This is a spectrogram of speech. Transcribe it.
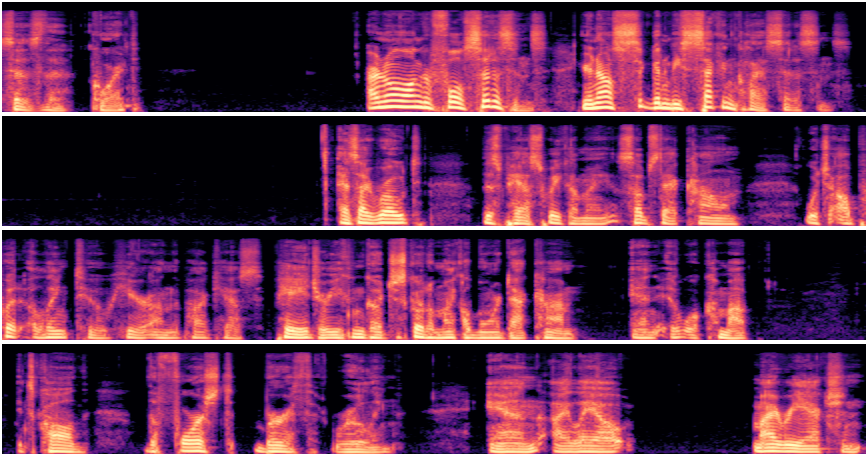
says the court, are no longer full citizens. You're now going to be second class citizens. As I wrote this past week on my Substack column, which I'll put a link to here on the podcast page, or you can go just go to michaelmoore.com and it will come up. It's called The Forced Birth Ruling. And I lay out my reaction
